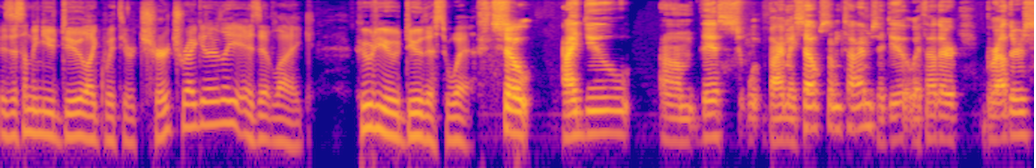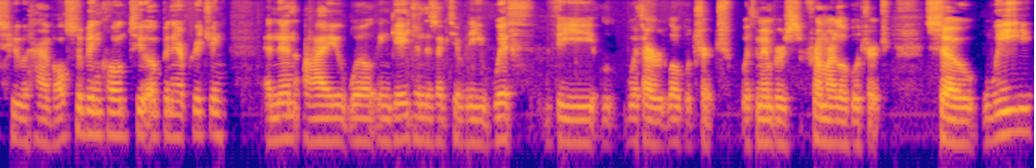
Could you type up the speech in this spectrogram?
is this something you do like with your church regularly? Is it like who do you do this with? So I do um, this by myself sometimes. I do it with other brothers who have also been called to open air preaching. And then I will engage in this activity with the with our local church, with members from our local church. So we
